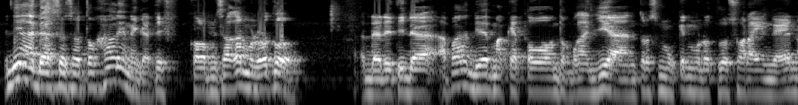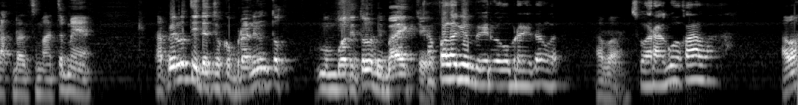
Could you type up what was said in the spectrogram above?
ini ada sesuatu hal yang negatif. Kalau misalkan menurut lo dari tidak apa dia make toa untuk pengajian, terus mungkin menurut lo suara yang gak enak dan semacamnya. Tapi lu tidak cukup berani untuk membuat itu lebih baik, cuy. Apalagi yang bikin gue berani tau nggak? Apa? Suara gue kalah, Apa?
